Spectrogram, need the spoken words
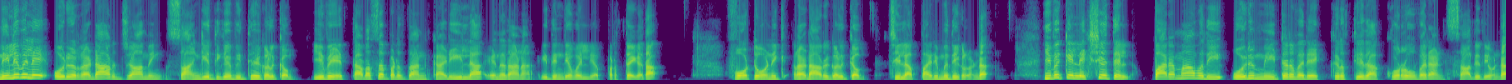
നിലവിലെ ഒരു റഡാർ ജാമിംഗ് സാങ്കേതിക വിദ്യകൾക്കും ഇവയെ തടസ്സപ്പെടുത്താൻ കഴിയില്ല എന്നതാണ് ഇതിന്റെ വലിയ പ്രത്യേകത. ഫോട്ടോണിക് റഡാറുകൾക്കും ചില പരിമിതികളുണ്ട്. ഇവയ്ക്ക് ലക്ഷ്യത്തിൽ പരമാവധി ഒരു മീറ്റർ വരെ കൃത്യത കുറവ് വരാൻ സാധ്യതയുണ്ട്.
